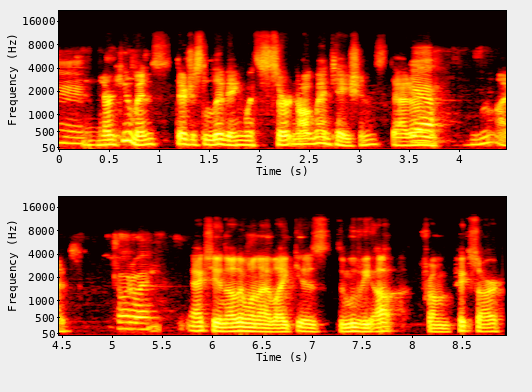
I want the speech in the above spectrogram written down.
Mm, They're humans. They're just living with certain augmentations that are yeah. living their lives. Totally. Actually, another one I like is the movie Up from Pixar.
